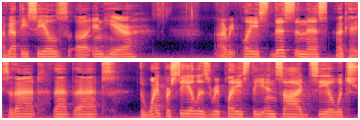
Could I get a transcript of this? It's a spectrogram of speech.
I've got these seals uh, in here. I replaced this and this. Okay, so that, that, that. The wiper seal is replaced, the inside seal, which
